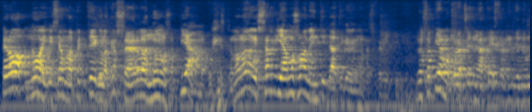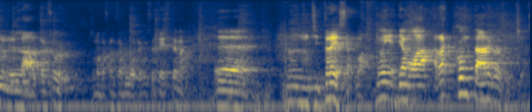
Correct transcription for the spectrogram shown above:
Però noi che siamo la pettegola che osserva non lo sappiamo questo, no? noi osserviamo solamente i dati che vengono trasferiti. Non sappiamo cosa c'è nella testa né dell'uno né dell'altra, sono abbastanza vuote queste teste, ma eh, non, ci interessa qua. Noi andiamo a raccontare cosa è successo.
